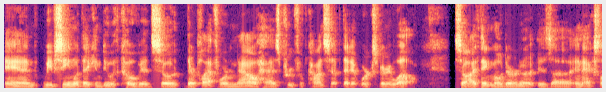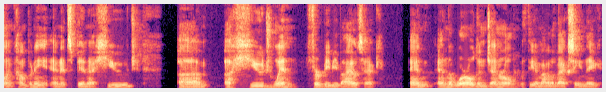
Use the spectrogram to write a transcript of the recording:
and we've seen what they can do with COVID. So their platform now has proof of concept that it works very well. So I think Moderna is uh, an excellent company, and it's been a huge, um, a huge win for BB Biotech and and the world in general with the amount of vaccine they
